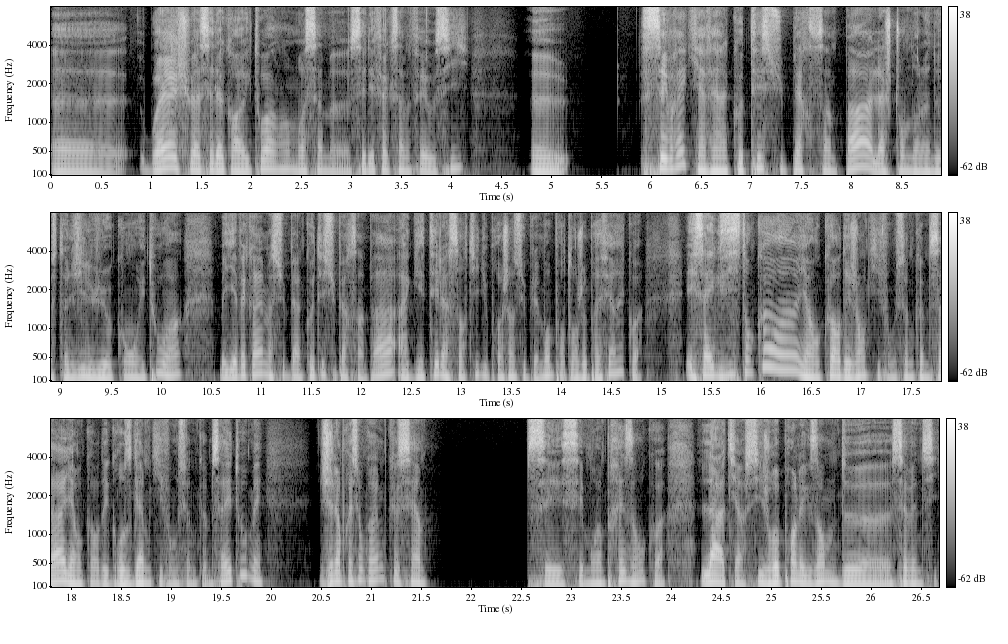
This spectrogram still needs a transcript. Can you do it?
Ouais, je suis assez d'accord avec toi. Hein. Moi, ça me, c'est l'effet que ça me fait aussi c'est vrai qu'il y avait un côté super sympa. Là, je tombe dans la nostalgie, le vieux con et tout. Hein. mais il y avait quand même un, super, côté super sympa à guetter la sortie du prochain supplément pour ton jeu préféré. quoi. Et ça existe encore. Hein. Il y a encore des gens qui fonctionnent comme ça. Il y a encore des grosses gammes qui fonctionnent comme ça et tout. Mais j'ai l'impression quand même que c'est un c'est moins présent. quoi. Là, tiens, si je reprends l'exemple de euh, Seven Sea.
